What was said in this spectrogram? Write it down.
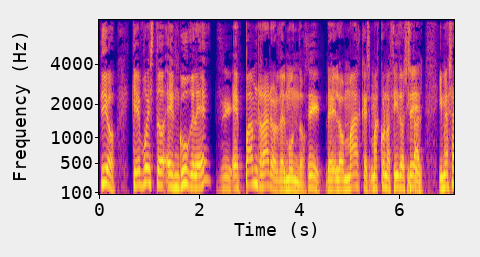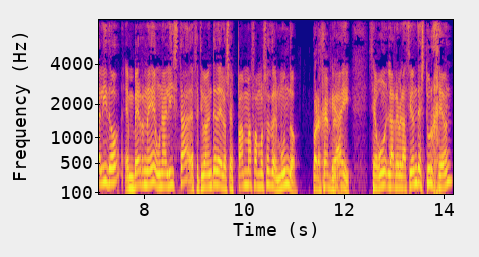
Tío, que he puesto en Google Sí. spam raros del mundo. Sí. De los más, que, más conocidos y Sí. tal. Y me ha salido en Verne una lista, efectivamente, de los spam más famosos del mundo. Por ejemplo. que hay. Según la revelación de Sturgeon,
